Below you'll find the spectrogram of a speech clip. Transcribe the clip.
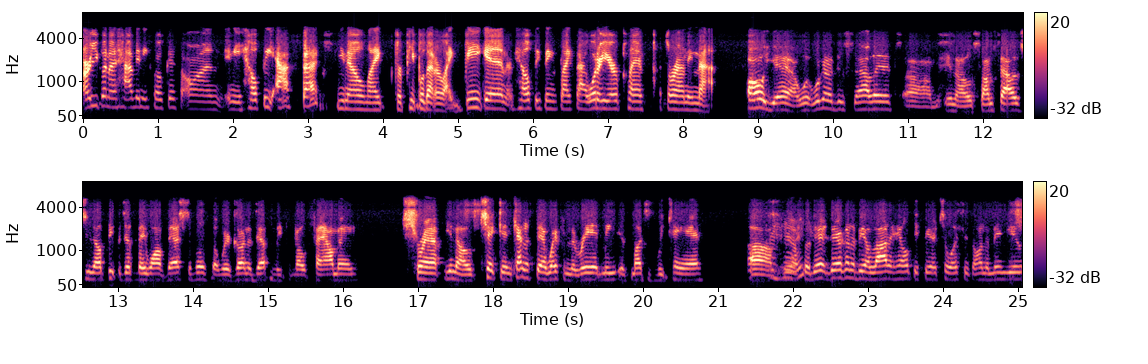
are you going to have any focus on any healthy aspects? You know, like for people that are like vegan or healthy things like that. What are your plans surrounding that? Oh yeah, we're, we're going to do salads. Um, you know, some salads, you know, people just may want vegetables, but we're going to definitely promote salmon, shrimp, you know, chicken. Kind of stay away from the red meat as much as we can. Um, mm-hmm. You know, mm-hmm. so there there are going to be a lot of healthy, fair choices on the menu.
